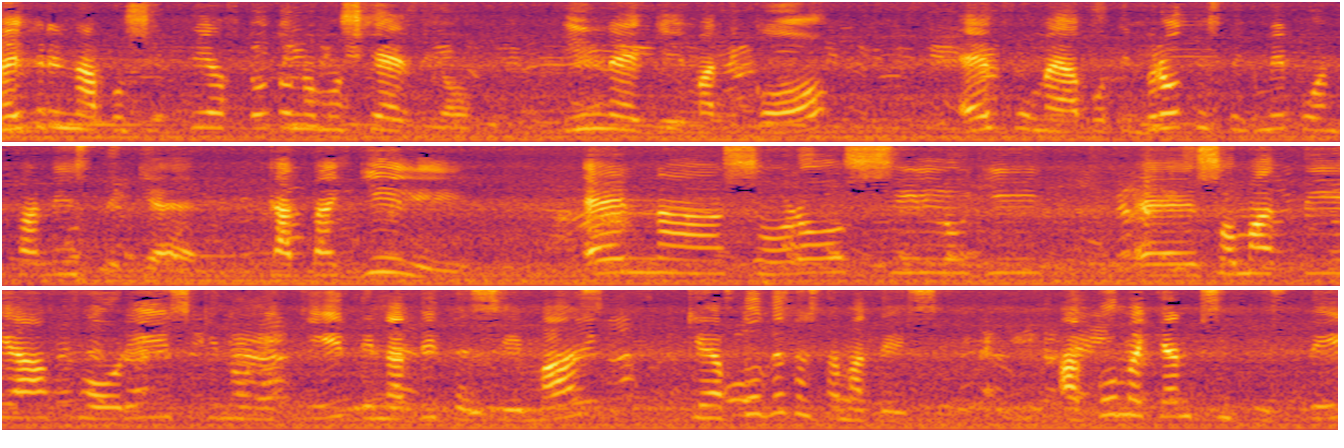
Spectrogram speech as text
μέχρι να αποσυρθεί αυτό το νομοσχέδιο. Είναι εγκληματικό. Έχουμε από την πρώτη στιγμή που εμφανίστηκε καταγγείλει ένα σωρό σύλλογοι, ε, σωματεία, φορείς, κοινωνικοί, την αντίθεσή μας και αυτό δεν θα σταματήσει. Ακόμα και αν ψηφιστεί,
